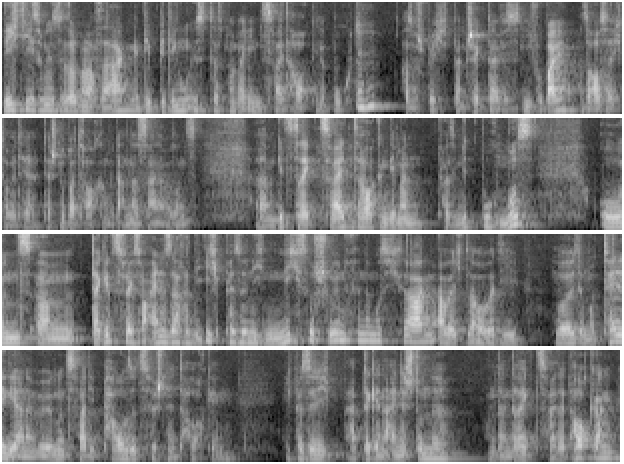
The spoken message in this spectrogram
Wichtig ist übrigens, sollte man auch sagen, die Bedingung ist, dass man bei Ihnen zwei Tauchgänge bucht. Also sprich, beim Checkdive ist es nie vorbei. Also außer, ich glaube, der, der Schnuppertauchgang wird anders sein, aber sonst ähm, gibt es direkt einen zweiten Tauchgang, den man quasi mitbuchen muss. Und ähm, da gibt es vielleicht so eine Sache, die ich persönlich nicht so schön finde, muss ich sagen, aber ich glaube, die Leute im Hotel gerne mögen, und zwar die Pause zwischen den Tauchgängen. Ich persönlich habe da gerne eine Stunde und dann direkt zweiter Tauchgang.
